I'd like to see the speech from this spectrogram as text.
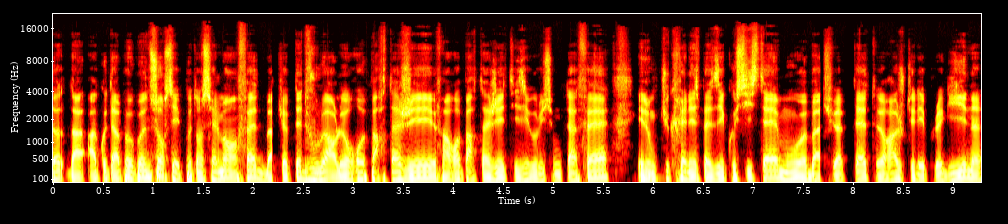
un côté un peu open source et potentiellement en fait bah, tu vas peut-être vouloir le repartager enfin repartager tes évolutions que tu as fait. Et donc tu crées une espèce d'écosystème où bah tu vas peut-être rajouter des plugins.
